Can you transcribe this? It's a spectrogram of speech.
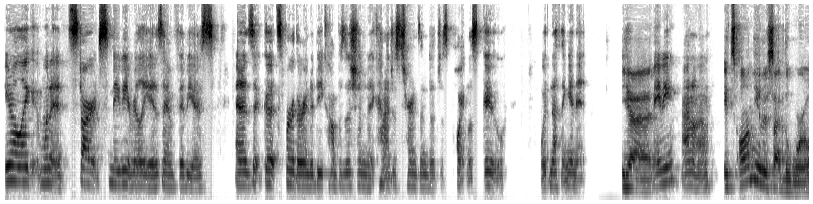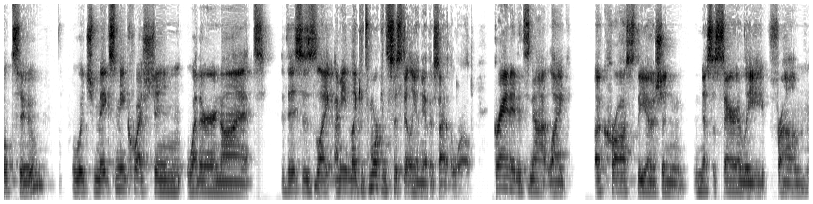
You know, like when it starts, maybe it really is amphibious, and as it gets further into decomposition, it kind of just turns into just pointless goo with nothing in it. Yeah, Maybe I don't know. it's on the other side of the world too, which makes me question whether or not this is like I mean, like it's more consistently on the other side of the world. Granted, it's not like across the ocean necessarily from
